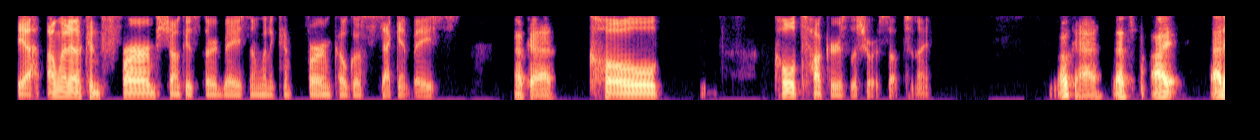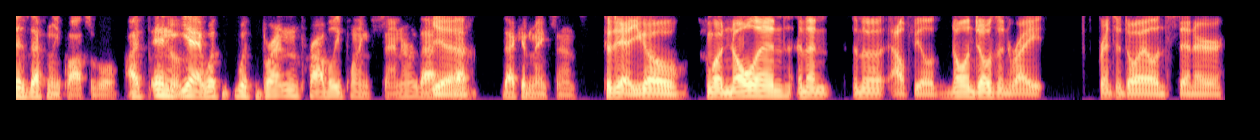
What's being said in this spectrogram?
Yeah. I'm going to confirm Schunk is third base. I'm going to confirm Coco's second base. Okay. Cole Cole Tucker is the shortstop tonight. Okay. That's I that is definitely possible. I and So- yeah, with with Brenton probably playing center, that Yeah. that, that could make sense. Because yeah, you go I'm going Nolan and then in the outfield, Nolan Jones and right, Brenton Doyle and center,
